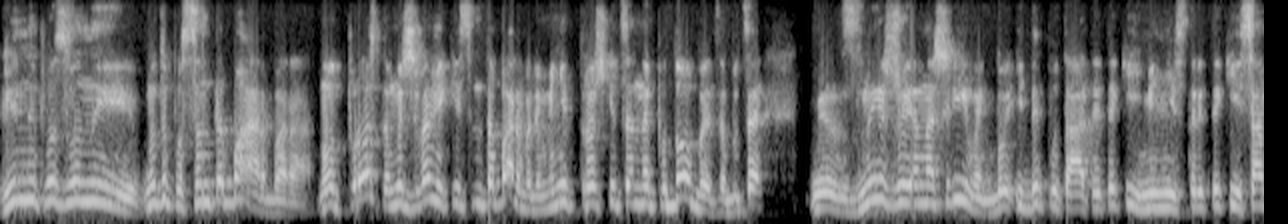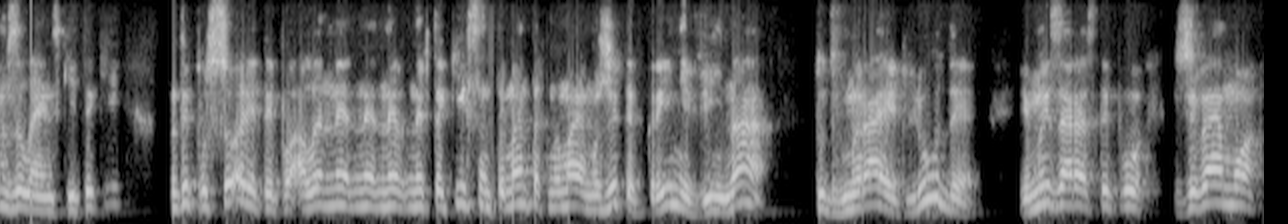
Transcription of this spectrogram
він не позвонив. Ну, типу, Санта-Барбара. Ну от просто ми живемо в якійсь Санта-Барбарі. Мені трошки це не подобається, бо це е, знижує наш рівень. Бо і депутати такі, і міністри такі, і сам Зеленський такий. Ну, типу, сорі, типу, але не, не, не, не в таких сентиментах ми маємо жити в країні. Війна тут вмирають люди, і ми зараз, типу, живемо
